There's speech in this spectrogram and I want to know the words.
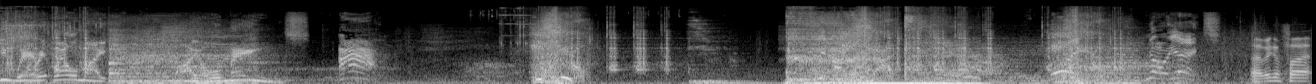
You wear it well, mate. By all means. Ah! Oi! Not yet! Uh, we can fight.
